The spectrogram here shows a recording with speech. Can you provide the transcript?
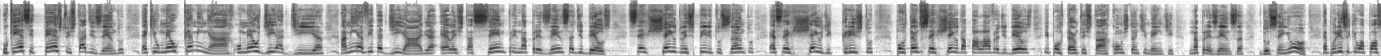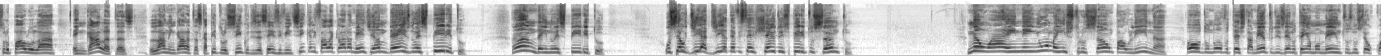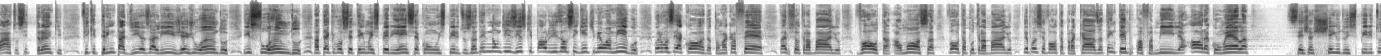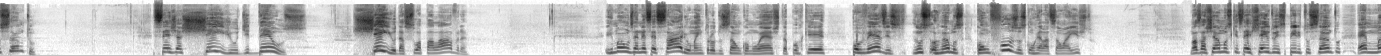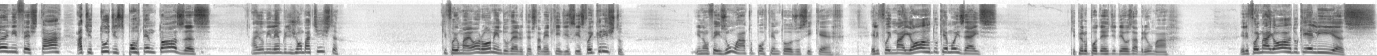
O que esse texto está dizendo é que o meu caminhar, o meu dia a dia, a minha vida diária, ela está sempre na presença de Deus. Ser cheio do Espírito Santo é ser cheio de Cristo, portanto, ser cheio da palavra de Deus e, portanto, estar constantemente na presença do Senhor. É por isso que o apóstolo Paulo, lá em Gálatas, lá em Gálatas capítulo 5, 16 e 25, ele fala claramente: andeis no Espírito andem no Espírito. O seu dia a dia deve ser cheio do Espírito Santo. Não há em nenhuma instrução paulina ou do Novo Testamento dizendo tenha momentos no seu quarto, se tranque, fique 30 dias ali jejuando e suando até que você tenha uma experiência com o Espírito Santo. Ele não diz isso que Paulo diz é o seguinte, meu amigo, quando você acorda, toma café, vai para o seu trabalho, volta, almoça, volta para o trabalho, depois você volta para casa, tem tempo com a família, ora com ela, seja cheio do Espírito Santo. Seja cheio de Deus cheio da Sua palavra. Irmãos, é necessário uma introdução como esta, porque por vezes nos tornamos confusos com relação a isto. Nós achamos que ser cheio do Espírito Santo é manifestar atitudes portentosas. Aí eu me lembro de João Batista, que foi o maior homem do Velho Testamento, quem disse isso foi Cristo. e não fez um ato portentoso sequer. Ele foi maior do que Moisés, que pelo poder de Deus abriu o mar. Ele foi maior do que Elias,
